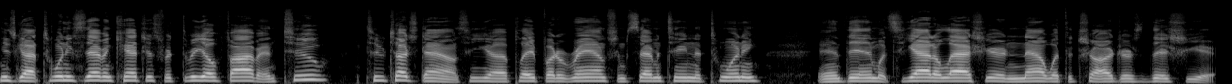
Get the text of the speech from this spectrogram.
He's got 27 catches for 305 and two two touchdowns. He uh, played for the Rams from 17 to 20, and then with Seattle last year, and now with the Chargers this year.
